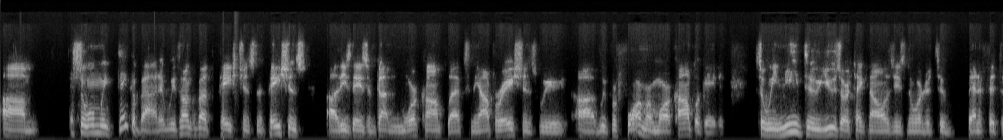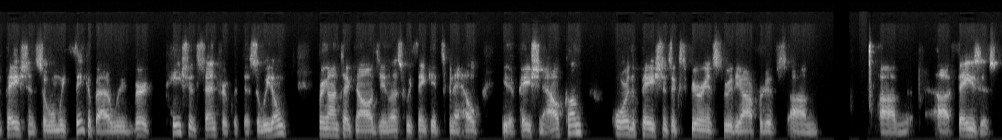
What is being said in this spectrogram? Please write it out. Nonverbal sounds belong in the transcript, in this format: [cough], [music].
Um, so when we think about it, we talk about the patients, and the patients uh, these days have gotten more complex, and the operations we uh, we perform are more complicated. So we need to use our technologies in order to benefit the patient. So when we think about it, we're very patient centric with this. So we don't bring on technology unless we think it's going to help either patient outcome or the patient's experience through the operative's um, um, uh, phases.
